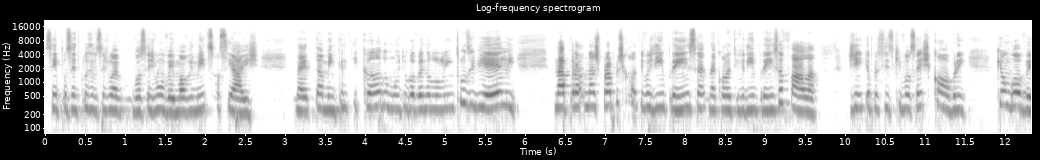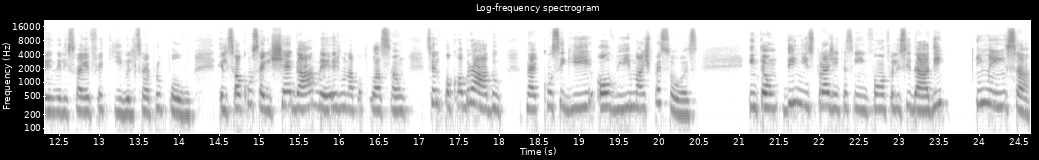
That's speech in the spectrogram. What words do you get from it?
100%, inclusive vocês, vocês vão ver movimentos sociais, né, também criticando muito o governo Lula, inclusive ele na, nas próprias coletivas de imprensa, na coletiva de imprensa fala, gente, eu preciso que vocês cobrem, porque um governo ele só é efetivo, ele só é para o povo, ele só consegue chegar mesmo na população se ele for cobrado, né, conseguir ouvir mais pessoas. Então, de início, para a gente, assim, foi uma felicidade imensa,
